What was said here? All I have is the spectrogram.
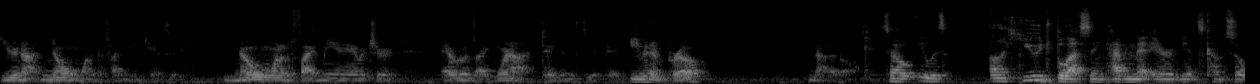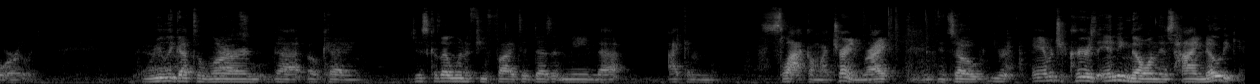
you're not. No one wanted to fight me in Kansas City. No one wanted to fight me in amateur. Everyone's like, we're not taking this to get paid. Even in pro, not at all. So it was a huge blessing having that arrogance come so early really got to learn Absolutely. that okay, just because I win a few fights, it doesn't mean that I can slack on my training, right? Mm-hmm. And so your amateur career is ending though on this high note again.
